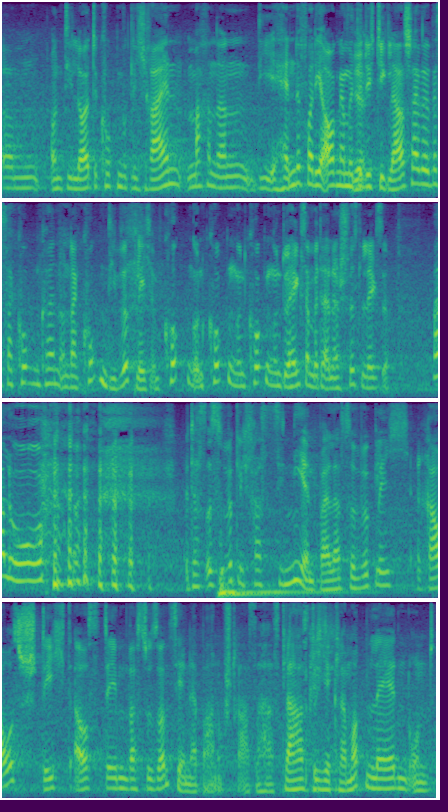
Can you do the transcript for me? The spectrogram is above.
ähm, und die Leute gucken wirklich rein, machen dann die Hände vor die Augen, damit Ja. die durch die Glasscheibe besser gucken können und dann gucken die wirklich und gucken und gucken und gucken und du hängst dann mit deiner Schüssel und denkst so, hallo. das ist wirklich faszinierend, weil das so wirklich raussticht aus dem, was du sonst hier in der Bahnhofstraße hast. Klar hast du hier Klamottenläden und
